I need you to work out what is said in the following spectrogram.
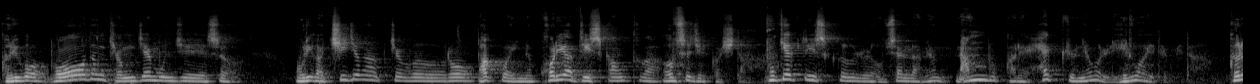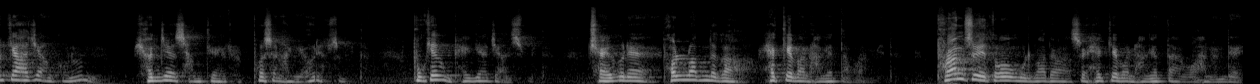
그리고 모든 경제 문제에서 우리가 지정학적으로 받고 있는 코리아 디스카운트가 없어질 것이다. 북핵 리스크를 없애려면 남북 간의 핵균형을 이루어야 됩니다. 그렇게 하지 않고는 현재 상태를 벗어나기 어렵습니다. 북핵은 폐기하지 않습니다. 최근에 폴란드가 핵 개발하겠다고 합니다. 프랑스의 도움을 받아서 핵 개발하겠다고 하는데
